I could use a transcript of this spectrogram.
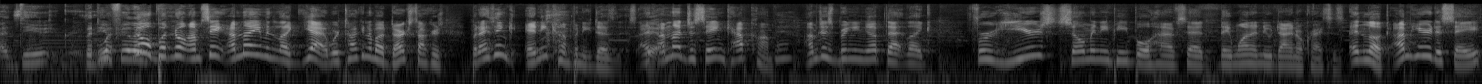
Uh, do you? them too crazy. But do you What- feel like no, but no, I'm saying I'm not even like yeah, we're talking about Darkstalkers, but I think any company does this. I, Yeah. I'm not just saying Capcom. I'm just bringing up that like for years, so many people have said they want a new Dino Crisis. And look, I'm here to say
